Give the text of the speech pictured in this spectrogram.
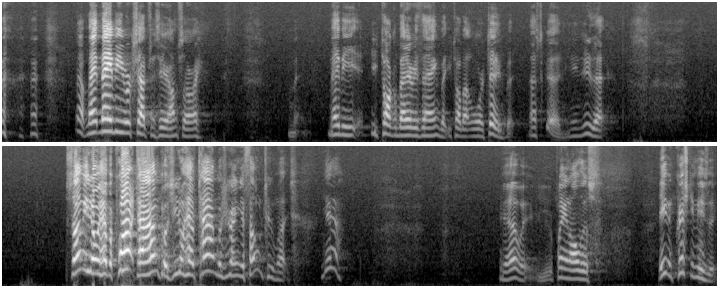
maybe your exceptions here. I'm sorry. Maybe you talk about everything, but you talk about the Lord too. But that's good. You need to do that. Some of you don't have a quiet time because you don't have time because you're on your phone too much. Yeah. Yeah, you're playing all this even Christian music,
